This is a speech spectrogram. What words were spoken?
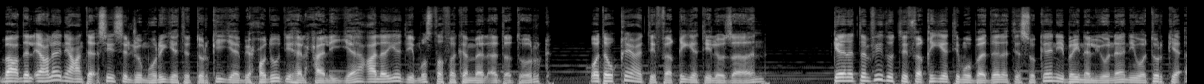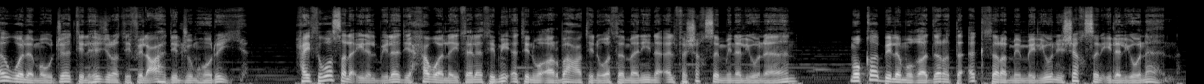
بعد الإعلان عن تأسيس الجمهورية التركية بحدودها الحالية على يد مصطفى كمال أتاتورك وتوقيع اتفاقية لوزان كان تنفيذ اتفاقية مبادلة السكان بين اليونان وتركيا أول موجات الهجرة في العهد الجمهوري حيث وصل إلى البلاد حوالي 384 ألف شخص من اليونان مقابل مغادرة أكثر من مليون شخص إلى اليونان.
